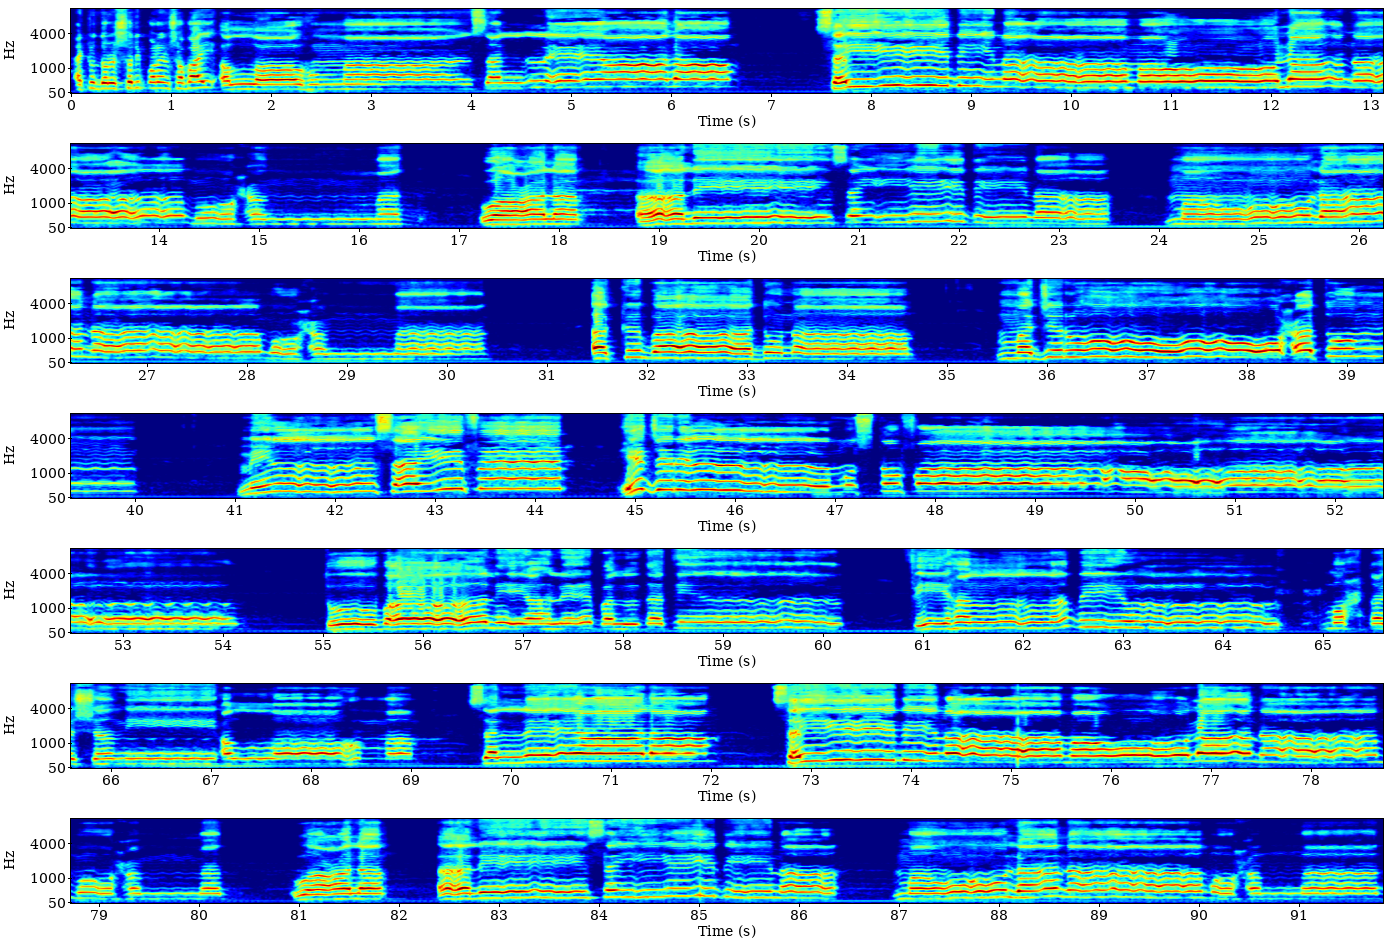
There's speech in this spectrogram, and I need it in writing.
একটু দরুদ পড়েন সবাই। মুহাম্মদ ওয়া آل سيدنا مولانا محمد. أكبادنا مجروحة من سيف هجر المصطفى طوبى لأهل بلدة فيها النبي المحتشم اللهم صل على سيدنا مولانا محمد وعلى آل سيدنا مولانا Muhammad.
